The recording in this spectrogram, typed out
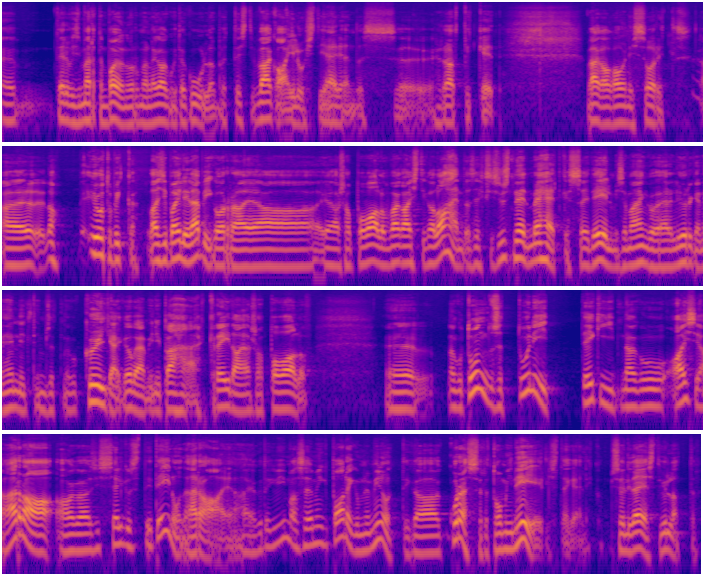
äh, tervisi Märten Pajunurmele ka, kui ta kuulab, et tõesti väga ilusti järjendas äh, Gerard Piquet. väga kaunis sooritus. Äh, noh, juhtub ikka, lasi palli läbi korra ja, ja Šapovalov väga hästi ka lahendas, ehk siis just need mehed, kes said eelmise mängu järel Jürgen Hennilt ilmselt nagu kõige kõvemini pähe, ehk Kreida ja Šapovalov. Äh, nagu tundus, et tulid tegid nagu asja ära, aga siis selgus, et ei teinud ära ja, ja kuidagi viimase mingi paarikümne minutiga Kuressaare domineeris tegelikult, mis oli täiesti üllatav.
